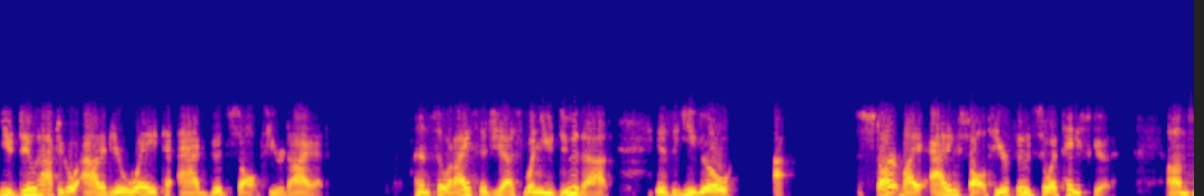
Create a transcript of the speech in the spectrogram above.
you do have to go out of your way to add good salt to your diet. And so, what I suggest when you do that is that you go uh, start by adding salt to your food so it tastes good. Um,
